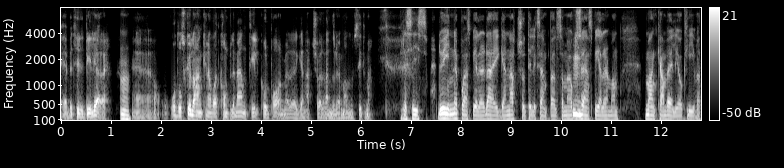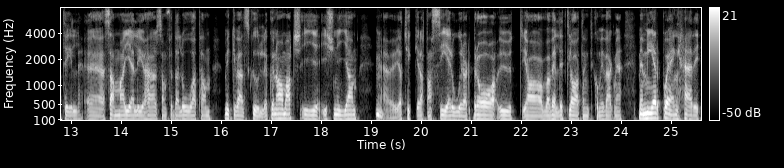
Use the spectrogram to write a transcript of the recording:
eh, betydligt billigare. Mm. Eh, och då skulle han kunna vara ett komplement till Cole Palmer eller Garnacho eller vem det nu är man sitter med. Precis. Du är inne på en spelare där i Garnacho till exempel som är också mm. en spelare man, man kan välja att kliva till. Eh, samma gäller ju här som för Dalot att han mycket väl skulle kunna ha match i, i 29an. Mm. Eh, jag tycker att han ser oerhört bra ut. Jag var väldigt glad att han inte kom iväg med, med mer poäng här i, i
